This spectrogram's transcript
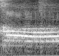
Stop.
